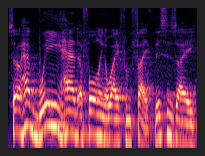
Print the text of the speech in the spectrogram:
So, have we had a falling away from faith? This is a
